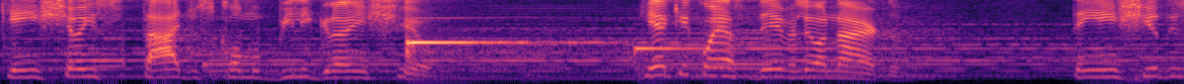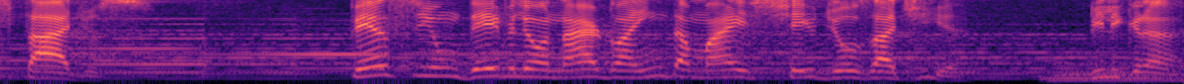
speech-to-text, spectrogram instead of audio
que encheu estádios como Billy Graham encheu. Quem aqui conhece David Leonardo? Tem enchido estádios. Pense em um David Leonardo ainda mais cheio de ousadia. Billy Graham.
